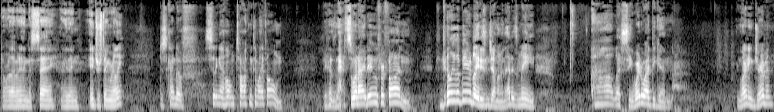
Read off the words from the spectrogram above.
Don't really have anything to say, anything interesting, really. Just kind of sitting at home talking to my phone because that's what I do for fun. Billy the Beard, ladies and gentlemen, that is me. Uh, let's see, where do I begin? I'm learning German.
